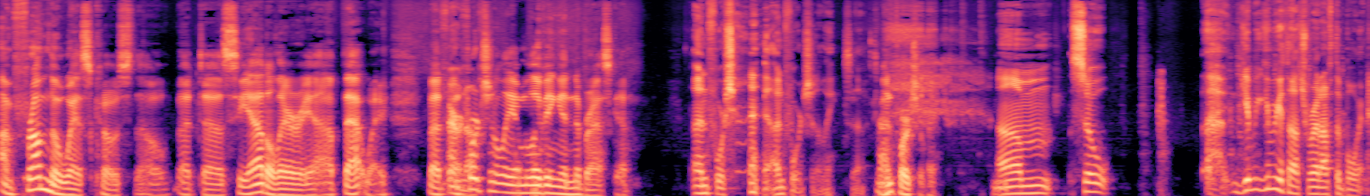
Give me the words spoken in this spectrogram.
I'm from the West Coast though, but uh, Seattle area up that way. But Fair unfortunately, enough. I'm living in Nebraska. Unfortunately, unfortunately, so unfortunately. Um. So, uh, give me give me your thoughts right off the point.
